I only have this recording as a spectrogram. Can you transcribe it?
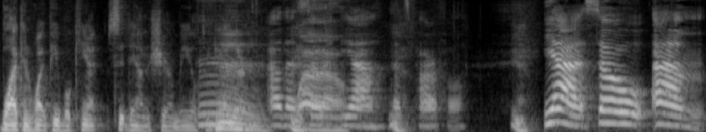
black and white people can't sit down and share a meal together. Mm. Oh, that's Wow. so, yeah, that's powerful. Yeah. Yeah, so um,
